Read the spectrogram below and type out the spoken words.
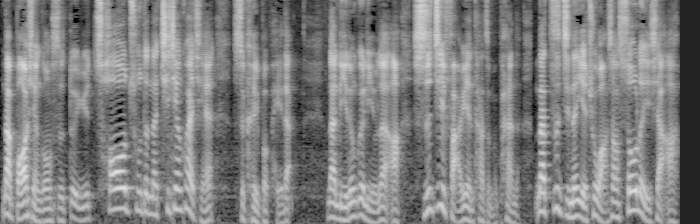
那保险公司对于超出的那七千块钱是可以不赔的。那理论归理论啊，实际法院他怎么判的？那自己呢也去网上搜了一下啊，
